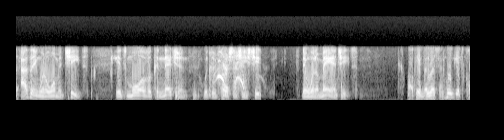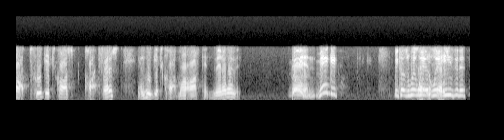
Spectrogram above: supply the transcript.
us. I think when a woman cheats, it's more of a connection with the person she's cheating with than when a man cheats. Okay, but listen, who gets caught? Who gets caught caught first, and who gets caught more often, men or women? Men, men get because we're So- we're, we're easy to tell.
